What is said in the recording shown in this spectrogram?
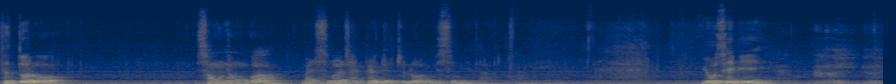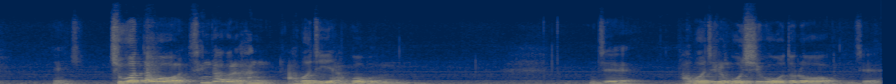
듣도록 성령과 말씀을 살펴야 될 줄로 믿습니다. 요셉이 죽었다고 생각을 한 아버지 야곱은 이제 아버지를 모시고 오도록 이제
